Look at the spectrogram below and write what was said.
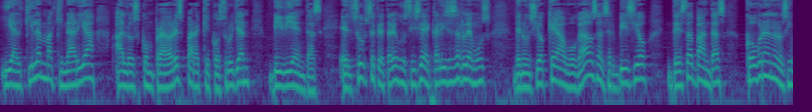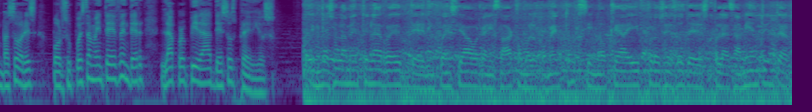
y alquilan maquinaria a los compradores para que construyan viviendas. El subsecretario de Justicia de Cali, César Lemus, denunció que abogados al servicio de estas bandas cobran a los invasores por supuestamente defender la propiedad de esos predios. No solamente una red de delincuencia organizada, como lo comento, sino que hay procesos de desplazamiento interno.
